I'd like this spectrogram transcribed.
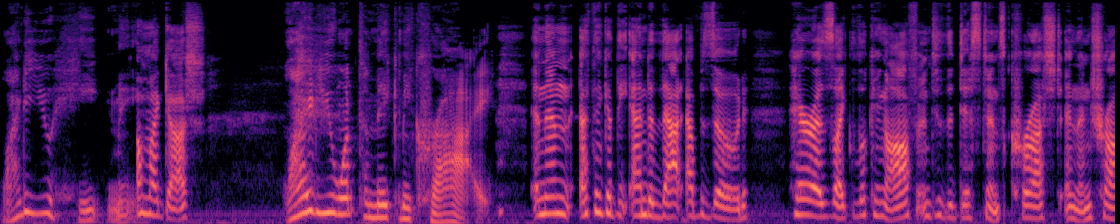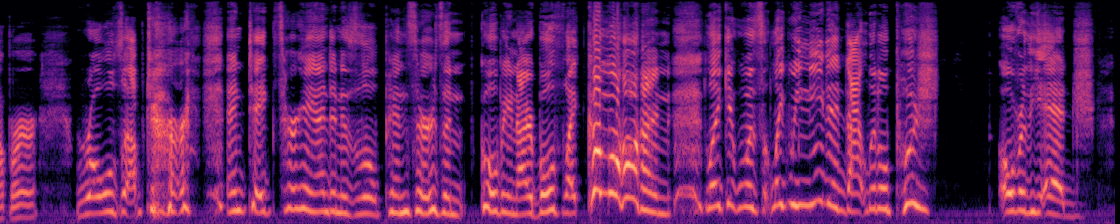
why do you hate me? oh my gosh. Why do you want to make me cry? And then I think at the end of that episode, Hera's like looking off into the distance, crushed, and then Chopper rolls up to her and takes her hand in his little pincers, and Colby and I are both like, "Come on!" Like it was like we needed that little push over the edge.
